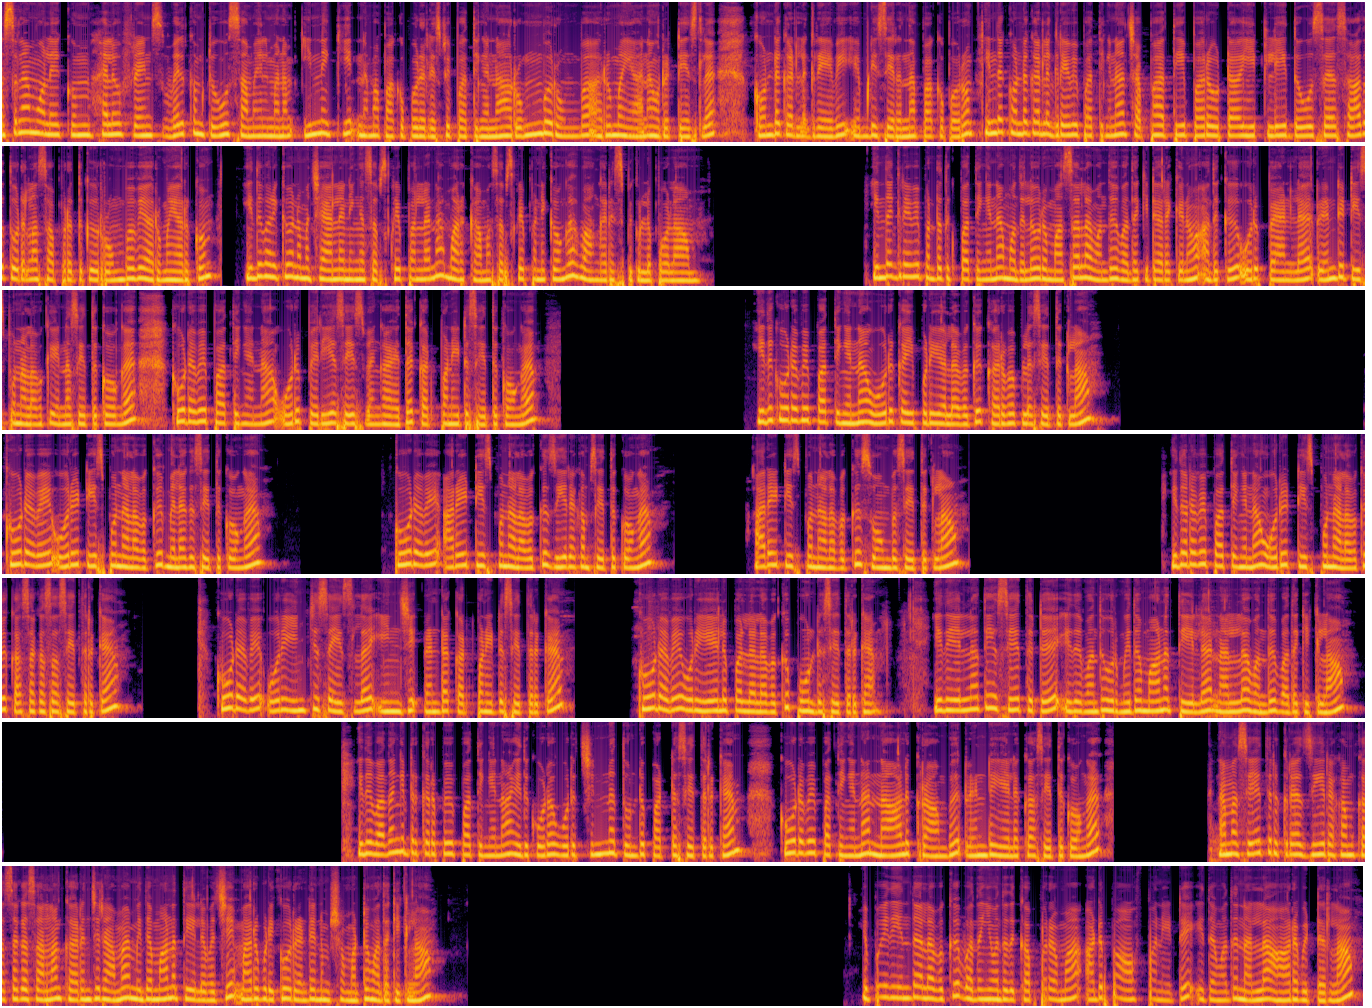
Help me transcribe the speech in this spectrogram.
அஸ்லாம் வலைக்கும் hello friends welcome to சமையல் மனம். இன்றைக்கி நம்ம பார்க்க போகிற ரெசிபி பார்த்திங்கன்னா ரொம்ப ரொம்ப அருமையான ஒரு டேஸ்ட்டில் கொண்டக்கடலை கிரேவி எப்படி செய்கிறதுனா பார்க்க போகிறோம் இந்த கொண்டக்கடலை கிரேவி பார்த்திங்கன்னா சப்பாத்தி பரோட்டா இட்லி தோசை சாதத்தோடலாம் சாப்பிட்றதுக்கு ரொம்பவே அருமையாக இருக்கும். இது வரைக்கும் நம்ம சேனலை நீங்கள் சப்ஸ்கிரைப் பண்ணலன்னா மறக்காமல் சப்ஸ்கிரைப் பண்ணிக்கோங்க. வாங்க ரெசிபிக்குள்ளே போகலாம் இந்த கிரேவி பண்ணுறதுக்கு பார்த்தீங்கன்னா முதல்ல ஒரு மசாலா வந்து வதக்கிட்டு அரைக்கணும். அதுக்கு ஒரு பேனில் ரெண்டு டீஸ்பூன் அளவுக்கு எண்ணெய் சேர்த்துக்கோங்க. கூடவே பார்த்தீங்கன்னா ஒரு பெரிய சைஸ் வெங்காயத்தை கட் பண்ணிவிட்டு சேர்த்துக்கோங்க. இது கூடவே பார்த்தீங்கன்னா ஒரு கைப்பிடி அளவுக்கு கருவேப்பிலை சேர்த்துக்கலாம். கூடவே ஒரு டீஸ்பூன் அளவுக்கு மிளகு சேர்த்துக்கோங்க. கூடவே அரை டீஸ்பூன் அளவுக்கு ஜீரகம் சேர்த்துக்கோங்க. அரை டீஸ்பூன் அளவுக்கு சோம்பு சேர்த்துக்கலாம். இதோடவே பார்த்தீங்கன்னா ஒரு டீஸ்பூன் அளவுக்கு கசகசா சேர்த்துருக்கேன். கூடவே ஒரு இன்ச்சு சைஸில் இஞ்சி ரெண்டாக கட் பண்ணிவிட்டு சேர்த்துருக்கேன். கூடவே ஒரு ஏழு பல் அளவுக்கு பூண்டு சேர்த்துருக்கேன். இது எல்லாத்தையும் சேர்த்துட்டு இது வந்து ஒரு மிதமான தீயில் நல்லா வந்து வதக்கிக்கலாம். இது வதங்கிட்டு இருக்கிறப்பவே பார்த்தீங்கன்னா இது கூட ஒரு சின்ன துண்டு பட்டை சேர்த்துருக்கேன். கூடவே பார்த்தீங்கன்னா நாலு கிராம்பு ரெண்டு ஏலக்காய் சேர்த்துக்கோங்க. நம்ம சேர்த்துருக்கிற ஜீரகம் கசகசாலாம் கரைஞ்சிடாமல் மிதமான தீயில் வச்சு மறுபடிக்கும் ஒரு ரெண்டு நிமிஷம் மட்டும் வதக்கிக்கலாம். இப்போ இது இந்த அளவுக்கு வதங்கி வந்ததுக்கு அப்புறமா அடுப்பை ஆஃப் பண்ணிவிட்டு இதை வந்து நல்லா ஆற விட்டுடலாம்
